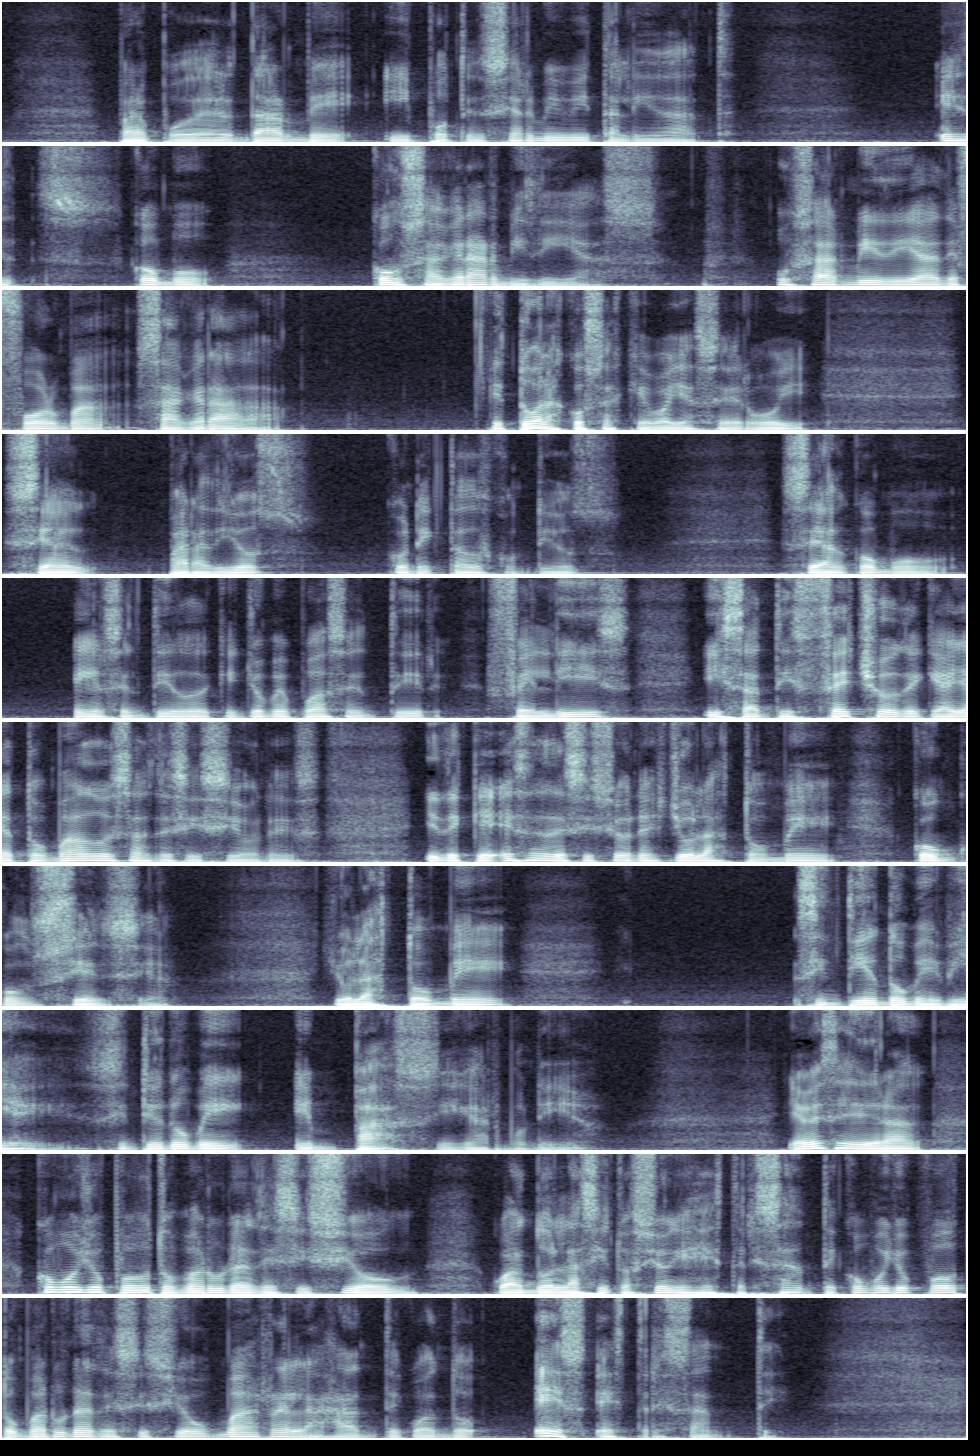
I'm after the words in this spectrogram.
para poder darme y potenciar mi vitalidad es como consagrar mis días, usar mi día de forma sagrada, que todas las cosas que vaya a hacer hoy sean para Dios, conectados con Dios, sean como en el sentido de que yo me pueda sentir feliz y satisfecho de que haya tomado esas decisiones y de que esas decisiones yo las tomé con conciencia. Yo las tomé sintiéndome bien, sintiéndome en paz y en armonía. Y a veces dirán, ¿cómo yo puedo tomar una decisión cuando la situación es estresante? ¿Cómo yo puedo tomar una decisión más relajante cuando es estresante?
